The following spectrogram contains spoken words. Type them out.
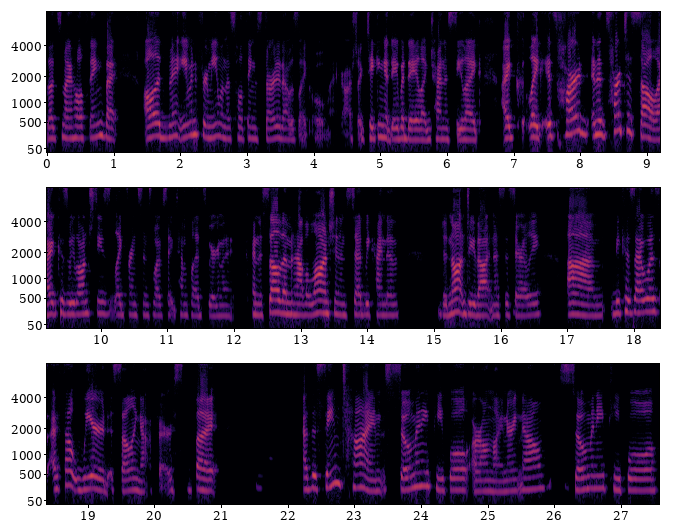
that's my whole thing. But I'll admit, even for me, when this whole thing started, I was like, oh my gosh, like taking it day by day, like trying to see, like, I like it's hard and it's hard to sell, right? Because we launched these, like, for instance, website templates, we were going to kind of sell them and have a launch. And instead, we kind of did not do that necessarily um, because I was, I felt weird selling at first. But at the same time, so many people are online right now. So many people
